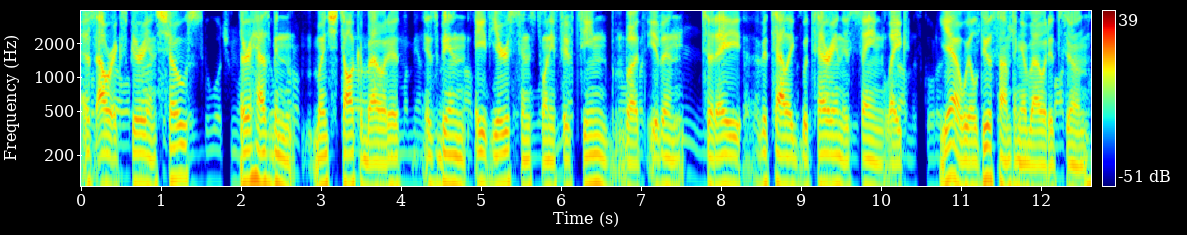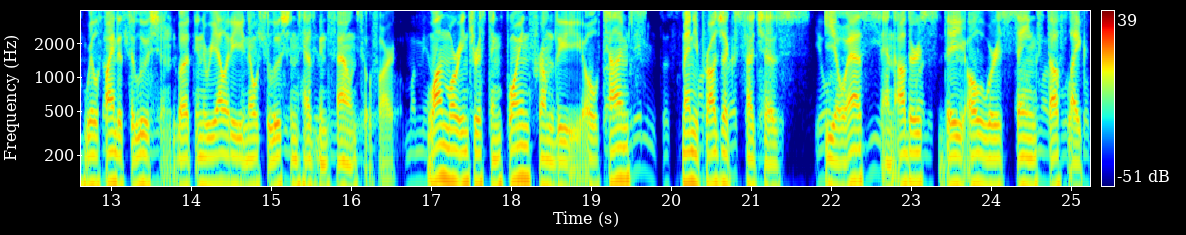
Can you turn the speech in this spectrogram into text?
as our experience shows, there has been much talk about it. It's been eight years since 2015, but even today Vitalik Buterin is saying like, yeah, we'll do something about it soon. We'll find a solution, but in reality no solution has been found so far. One more interesting point from the old times, many projects such as EOS and others, they all were saying stuff like,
